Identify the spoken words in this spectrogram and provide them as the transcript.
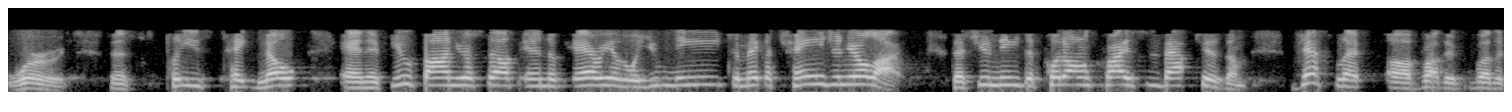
word. So please take note and if you find yourself in the area where you need to make a change in your life, that you need to put on Christ in baptism, just let uh, brother brother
